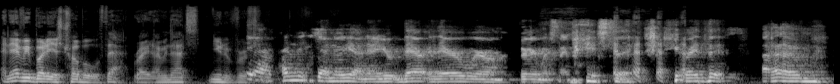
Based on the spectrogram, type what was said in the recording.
and everybody has trouble with that, right? I mean, that's universal. Yeah, I mean, yeah, no, yeah, no, you're there. There, we're on very much same page, right? The, um,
